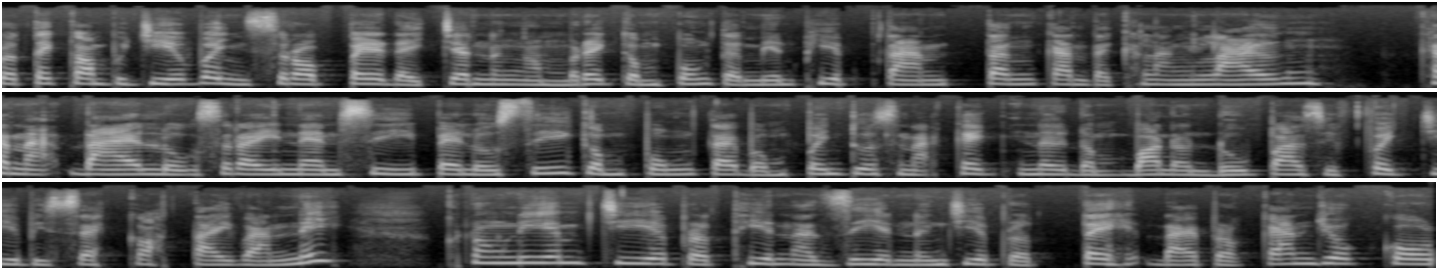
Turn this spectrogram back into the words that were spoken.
ប្រទេសកម្ពុជាវិញស្របពេលដែលចិននិងអាមេរិកកំពុងតែមានភាពតានតឹងកាន់តែខ្លាំងឡើងខណៈដែលលោកស្រី Nancy Pelosi កំពុងតែបំពេញទស្សនកិច្ចនៅតំបន់ Indo-Pacific ជាពិសេសកោះតៃវ៉ាន់នេះក្នុងនាមជាប្រធានអាស៊ាននិងជាប្រទេសដែលប្រកាន់យកគោល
